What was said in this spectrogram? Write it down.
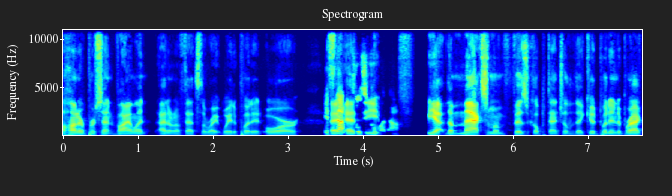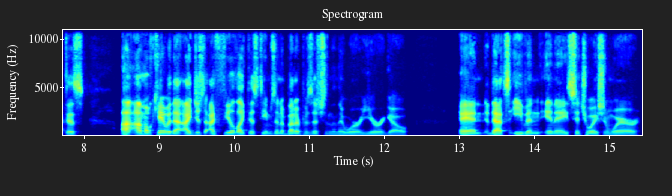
hundred percent violent. I don't know if that's the right way to put it, or it's at- not physical the- enough. yeah, the maximum physical potential that they could put into practice. I, I'm okay with that. I just I feel like this team's in a better position than they were a year ago, and that's even in a situation where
